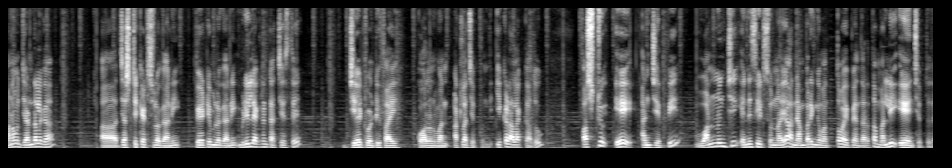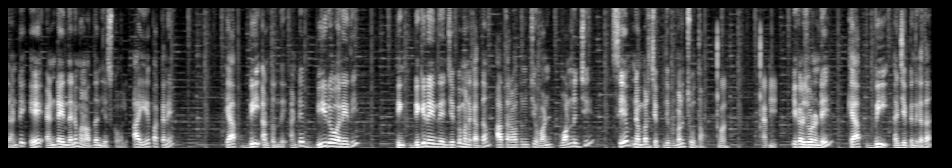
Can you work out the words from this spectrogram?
మనం జనరల్గా జస్ట్ టికెట్స్లో కానీ పేటిఎంలో కానీ మిడిల్ ఎక్కడ టచ్ చేస్తే J twenty five colon one అట్లా చెప్తుంది. ఇక్కడ అలా కాదు. ఫస్ట్ ఏ అని చెప్పి వన్ నుంచి ఎన్ని సీట్స్ ఉన్నాయో ఆ నెంబరింగ్ మొత్తం అయిపోయిన తర్వాత మళ్ళీ ఏ అని చెప్తుంది. అంటే ఏ ఎండ్ అయిందని మనం అర్థం చేసుకోవాలి. ఆ ఏ పక్కనే క్యాప్ బి అంటుంది. అంటే బి రో అనేది బిగిన్ అయింది అని చెప్పి మనకు అర్థం. ఆ తర్వాత నుంచి వన్ వన్ నుంచి సేమ్ నెంబర్స్ చెప్తుంది. ఇప్పుడు మనం చూద్దాం. ఇక్కడ చూడండి. క్యాప్ బి అని చెప్పింది కదా.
